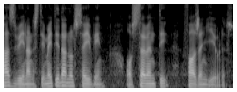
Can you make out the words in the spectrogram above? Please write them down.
has been an estimated annual saving of 70,000 euros.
